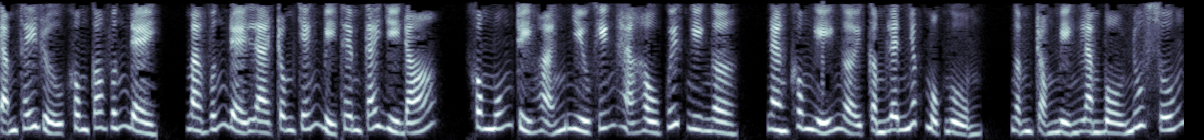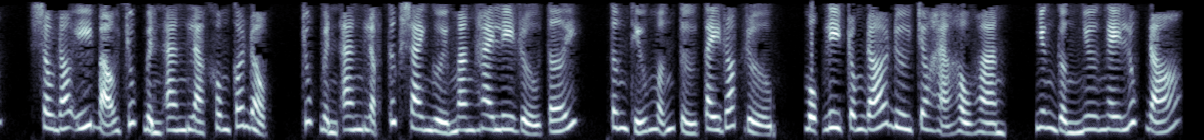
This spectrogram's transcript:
cảm thấy rượu không có vấn đề, mà vấn đề là trong chén bị thêm cái gì đó, không muốn trì hoãn nhiều khiến Hạ Hầu Quyết nghi ngờ, nàng không nghĩ ngợi cầm lên nhấp một ngụm, ngậm trọng miệng làm bộ nuốt xuống, sau đó ý bảo Chúc Bình An là không có độc, Chúc Bình An lập tức sai người mang hai ly rượu tới, Tân Thiểu Mẫn tự tay rót rượu, một ly trong đó đưa cho Hạ Hầu Hoàng, nhưng gần như ngay lúc đó,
